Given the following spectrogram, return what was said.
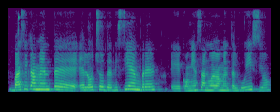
Básicamente el 8 de diciembre eh, comienza nuevamente el juicio.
